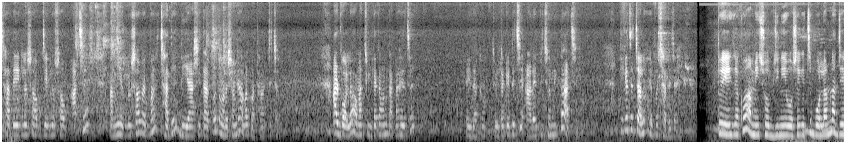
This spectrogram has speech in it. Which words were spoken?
ছাদে এগুলো সব, যেগুলো সব আছে, আমি এগুলো সব একবার ছাদে দিয়ে আসি। তারপর তোমাদের সঙ্গে আবার কথা হচ্ছে, চলো। আর বলো, আমার চুলটা কেমন কাটা হয়েছে? এই দেখো, চুলটা কেটেছি, আর এর পিছন দিকটা আছে। ঠিক আছে, চলো এরপর ছাদে যাই। তো এই দেখো, আমি সবজি নিয়ে বসে গেছি। বললাম না যে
